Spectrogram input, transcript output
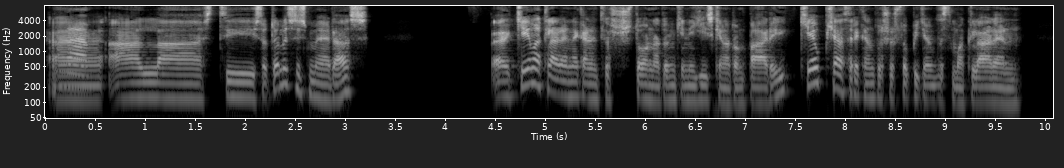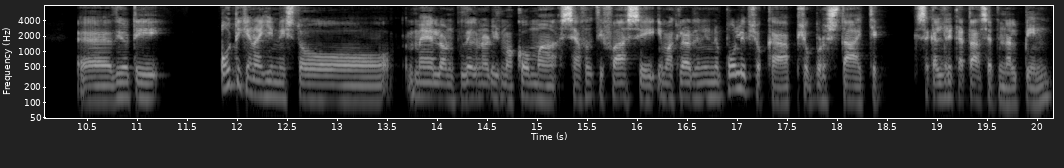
Ε, Ναι. αλλά στη, στο τέλος της μέρας ε, και η McLaren έκανε το σωστό να τον κυνηγήσει και να τον πάρει και ο Πιάστρη έκανε το σωστό πηγαίνοντας στη McLaren ε, διότι ό,τι και να γίνει στο μέλλον που δεν γνωρίζουμε ακόμα σε αυτή τη φάση η McLaren είναι πολύ πιο, κα, πιο μπροστά και σε καλύτερη κατάσταση από την Alpine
